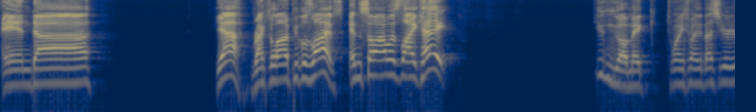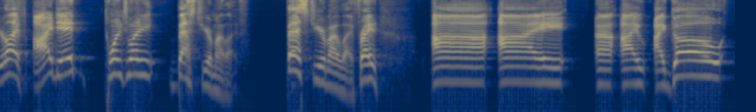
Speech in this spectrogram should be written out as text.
And uh yeah, wrecked a lot of people's lives. And so I was like, hey, you can go make 2020 the best year of your life. I did. 2020, best year of my life. Best year of my life, right? Uh I uh, I I go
